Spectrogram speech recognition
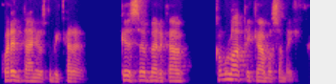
40 años de mi carrera. ¿Qué es el mercado? ¿Cómo lo aplicamos a México?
